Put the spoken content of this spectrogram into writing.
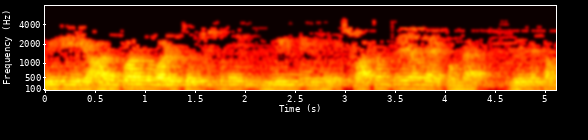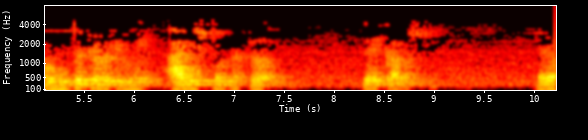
వీడి ఆనుపాలను వాళ్ళు తెలుసుకుని వీడిని స్వాతంత్ర్యం లేకుండా వీడిని తమ గుప్పెట్లో పెట్టుకుని ఆగిస్తున్నట్లు వీడికి కావస్తుంది. లేదా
